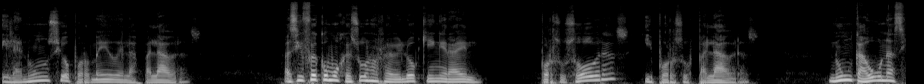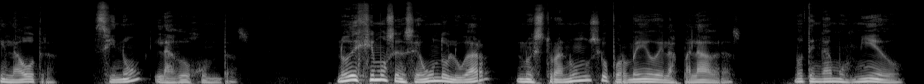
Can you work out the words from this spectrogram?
el anuncio por medio de las palabras. Así fue como Jesús nos reveló quién era Él, por sus obras y por sus palabras. Nunca una sin la otra, sino las dos juntas. No dejemos en segundo lugar nuestro anuncio por medio de las palabras. No tengamos miedo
